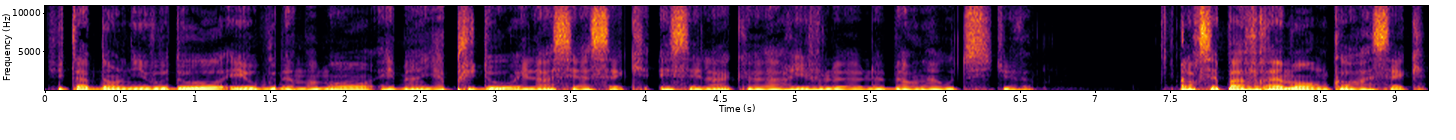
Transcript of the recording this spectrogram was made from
Tu tapes dans le niveau d'eau et au bout d'un moment, eh ben, il n'y a plus d'eau et là, c'est à sec. Et c'est là qu'arrive le, le burn-out, si tu veux. Alors, c'est pas vraiment encore à sec,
